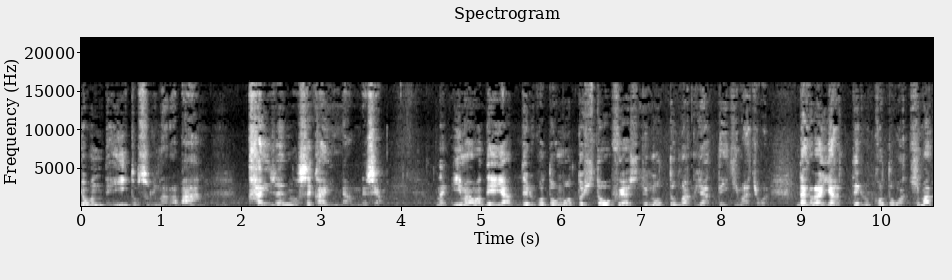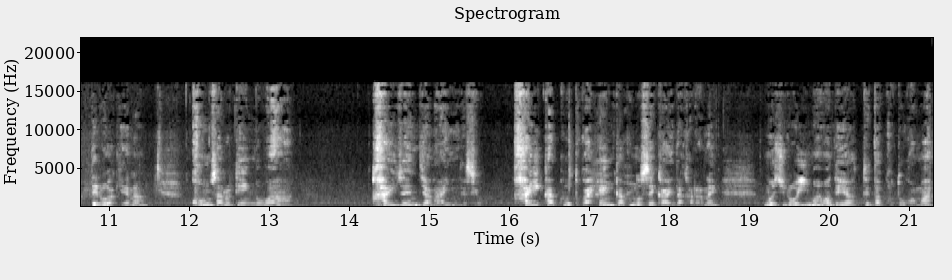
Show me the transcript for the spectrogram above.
読んでいいとするならば改善の世界なんですよ。ね、今までやってることをもっと人を増やしてもっとうまくやっていきましょう。だからやってることは決まってるわけやな。コンサルティングは改善じゃないんですよ。改革とか変革の世界だからね。むしろ今までやってたことが間違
